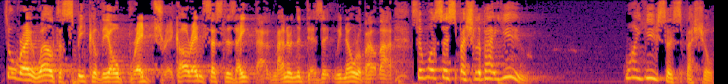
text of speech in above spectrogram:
It's all very well to speak of the old bread trick. Our ancestors ate that manna in the desert. We know all about that. So, what's so special about you? Why are you so special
